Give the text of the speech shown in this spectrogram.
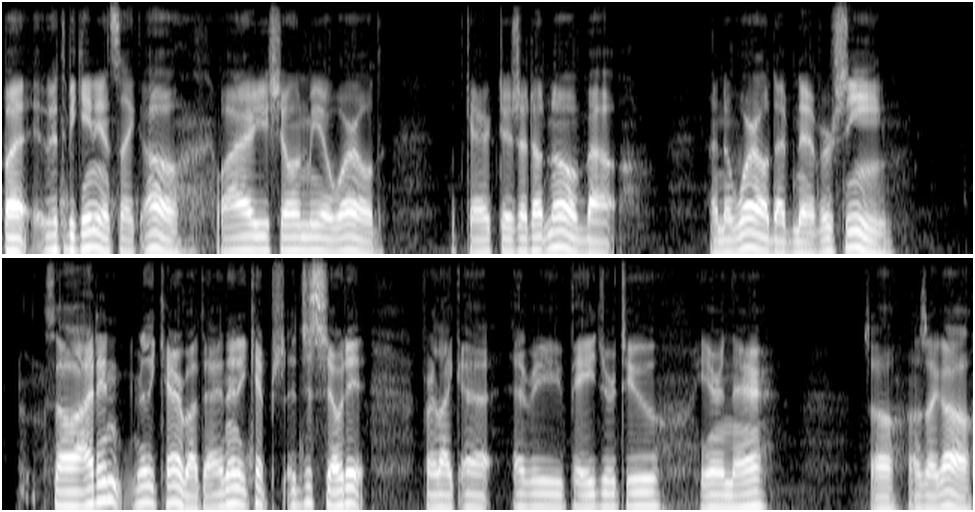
but at the beginning it's like, oh, why are you showing me a world with characters I don't know about? and a world I've never seen. So I didn't really care about that, and then it kept it just showed it for like uh, every page or two here and there. So I was like, oh,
